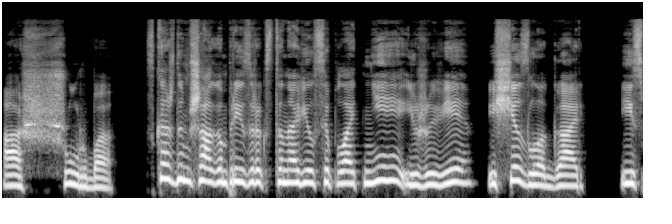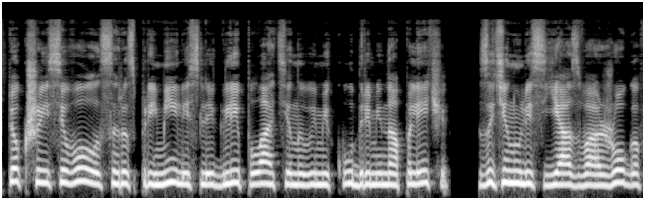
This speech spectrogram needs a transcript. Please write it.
Ашурба. С каждым шагом призрак становился плотнее и живее, исчезла гарь, и испекшиеся волосы распрямились, легли платиновыми кудрями на плечи, затянулись язвы ожогов,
